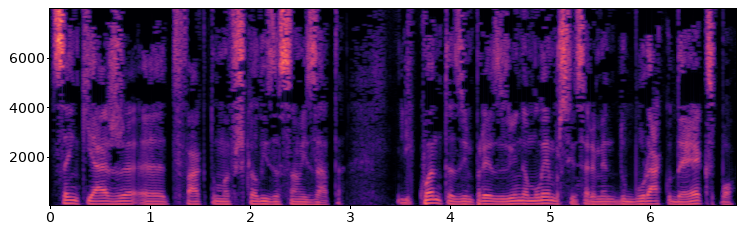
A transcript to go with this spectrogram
sem que haja eh, de facto uma fiscalização exata. E quantas empresas, eu ainda me lembro sinceramente do buraco da Expo,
